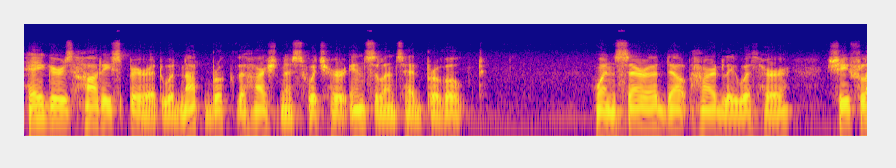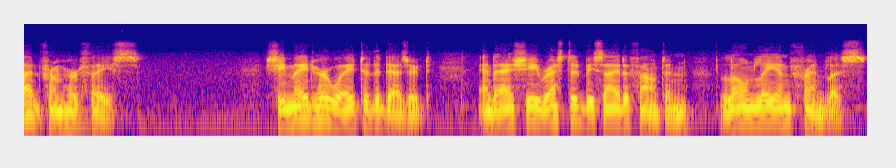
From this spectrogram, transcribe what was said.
Hagar's haughty spirit would not brook the harshness which her insolence had provoked. When Sarah dealt hardly with her, she fled from her face. She made her way to the desert, and as she rested beside a fountain, lonely and friendless,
